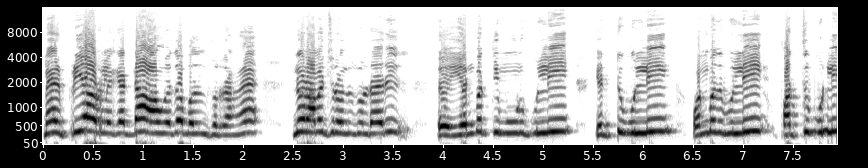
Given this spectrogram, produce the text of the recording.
மேல் பிரியா அவர்களை கேட்டால் அவங்க தான் பதில் சொல்கிறாங்க இன்னொரு அமைச்சர் வந்து சொல்கிறாரு எண்பத்தி மூணு புள்ளி எட்டு புள்ளி ஒன்பது புள்ளி பத்து புள்ளி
